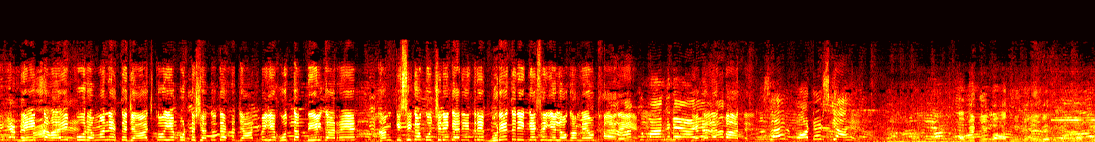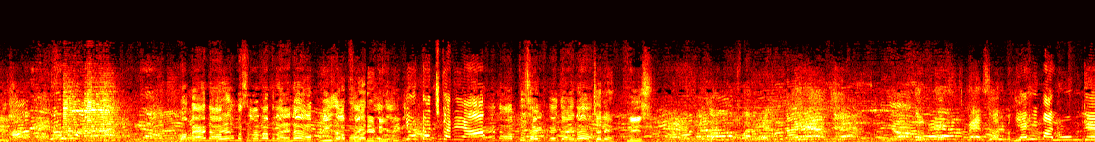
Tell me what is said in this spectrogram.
हैं ये इंतहाई पुरमन एहतजाज को ये पुरतशद एहतजाज में ये खुद तब्दील कर रहे हैं। हम किसी को कुछ नहीं कर रहे इतने बुरे तरीके से ये लोग हमें उठा रहे हैं। ये गलत बात है। सर ऑर्डर्स क्या है? अभी कोई बात नहीं करेंगे। आप प्लीज़ वो बहन आप तो मसला ना बनाए ना। आप प्लीज़ आप हमारी ड्यूटी क्यों टच करें आप? बहन आप तो साइड पे जाए ना। चलें प्लीज़ यही मालूम के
